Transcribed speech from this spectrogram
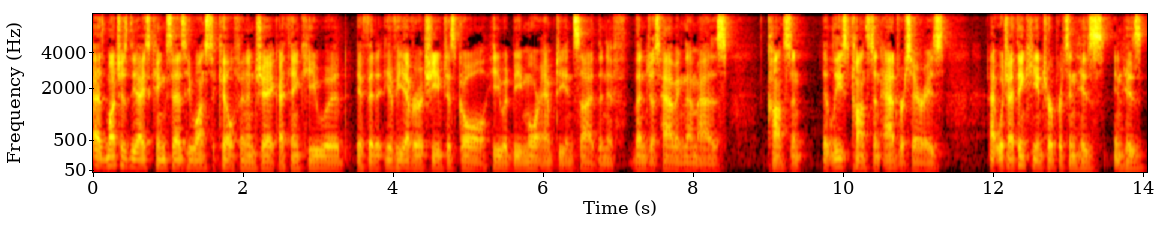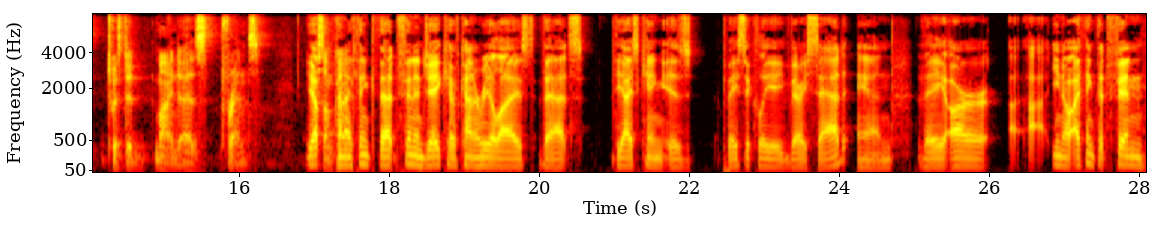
as much as the Ice King says he wants to kill Finn and Jake, I think he would if it if he ever achieved his goal, he would be more empty inside than if than just having them as constant at least constant adversaries, at which I think he interprets in his in his twisted mind as friends. Yep. of some kind. And I think that Finn and Jake have kind of realized that the Ice King is basically very sad, and they are, uh, uh, you know, I think that Finn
